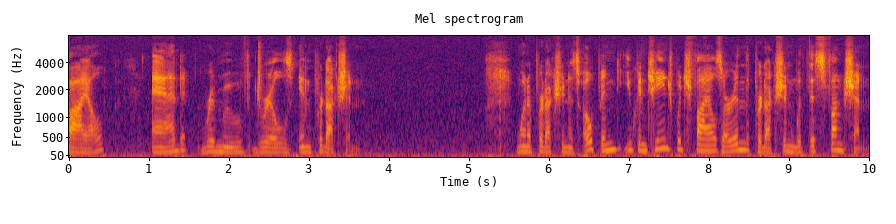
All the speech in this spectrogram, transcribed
File, Add, Remove Drills in Production. When a production is opened, you can change which files are in the production with this function.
